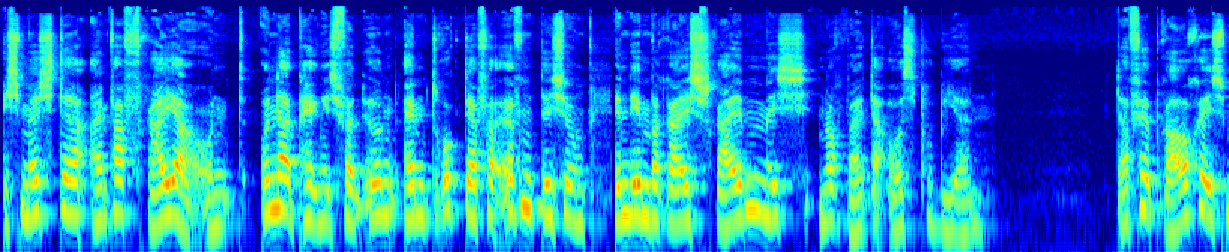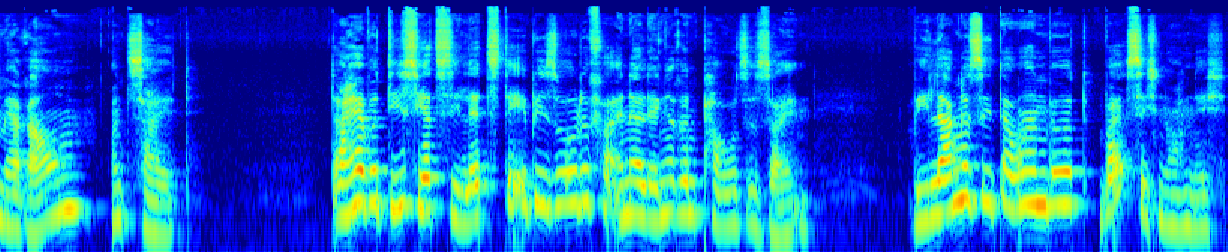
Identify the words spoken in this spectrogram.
Ich möchte einfach freier und unabhängig von irgendeinem Druck der Veröffentlichung in dem Bereich Schreiben mich noch weiter ausprobieren. Dafür brauche ich mehr Raum und Zeit. Daher wird dies jetzt die letzte Episode vor einer längeren Pause sein. Wie lange sie dauern wird, weiß ich noch nicht.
